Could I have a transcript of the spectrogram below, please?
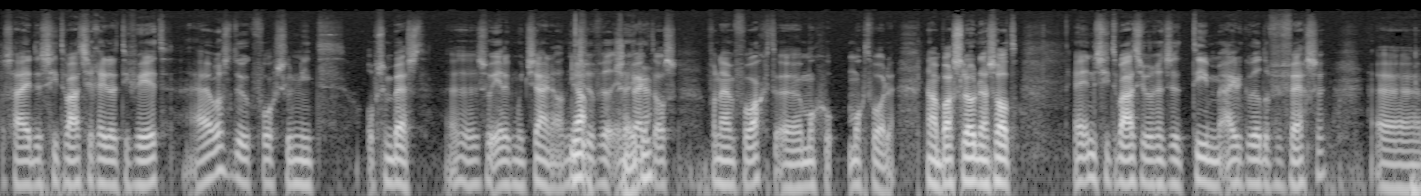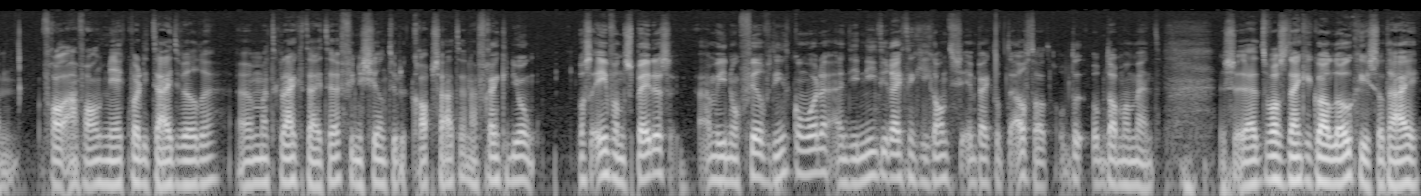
als hij de situatie relativeert. Hij was natuurlijk vorig seizoen niet op zijn best. Zo eerlijk moet je zijn. Hij had niet Ja, zoveel impact zeker. als van hem verwacht mocht, mocht worden. Nou, Barcelona zat in de situatie waarin ze het team eigenlijk wilden verversen. Ehm, vooral aanvallend meer kwaliteit wilden. Eh, maar tegelijkertijd hè, financieel natuurlijk krap zaten. Nou, Frenkie de Jong was een van de spelers aan wie nog veel verdiend kon worden. En die niet direct een gigantische impact op de elftal had op, op dat moment. Dus eh, het was denk ik wel logisch dat hij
